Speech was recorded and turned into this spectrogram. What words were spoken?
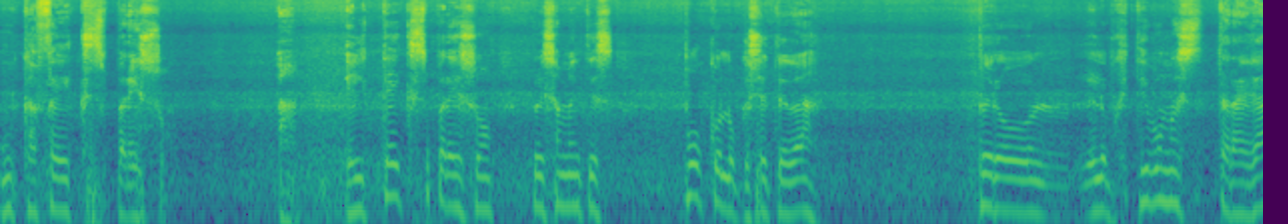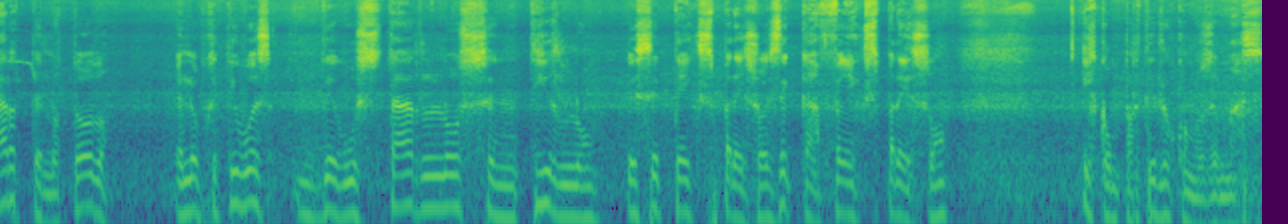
un café expreso. Ah, el té expreso precisamente es poco lo que se te da, pero el objetivo no es tragártelo todo. El objetivo es degustarlo, sentirlo, ese té expreso, ese café expreso y compartirlo con los demás.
